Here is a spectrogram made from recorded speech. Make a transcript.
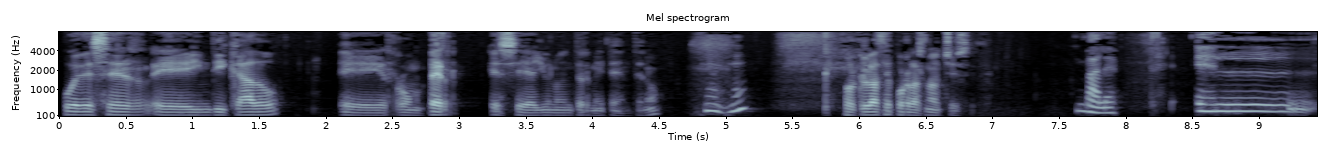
puede ser indicado romper ese ayuno intermitente, ¿no? Porque lo hace por las noches. Vale. El...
